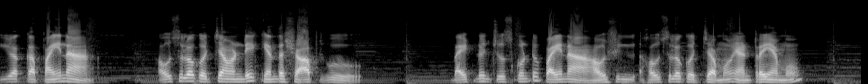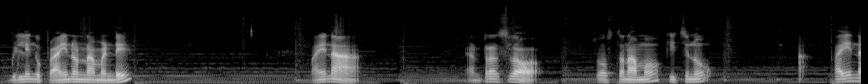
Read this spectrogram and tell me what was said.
ఈ యొక్క పైన హౌస్లోకి వచ్చామండి కింద షాప్ బయట నుంచి చూసుకుంటూ పైన హౌసింగ్ హౌస్లోకి వచ్చాము ఎంటర్ అయ్యాము. బిల్డింగ్ పైన ఉన్నామండి. పైన ఎంట్రన్స్లో చూస్తున్నాము కిచెను. పైన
